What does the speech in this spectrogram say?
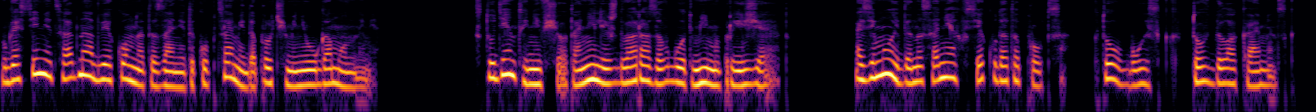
В гостинице одна-две комнаты заняты купцами да прочими неугомонными. Студенты не в счет, они лишь два раза в год мимо проезжают. А зимой да на санях все куда-то прутся. Кто в Буйск, кто в Белокаменск,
